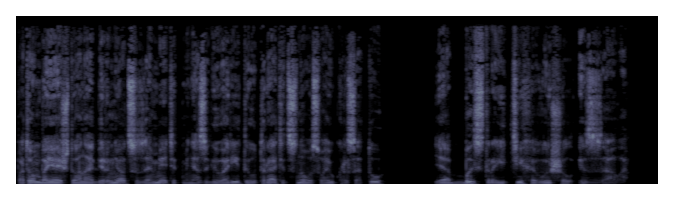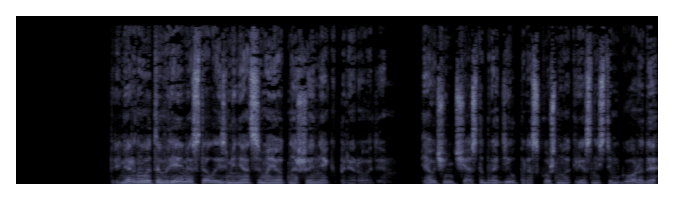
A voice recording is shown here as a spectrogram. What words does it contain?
Потом, боясь, что она обернется, заметит меня, заговорит и утратит снова свою красоту, я быстро и тихо вышел из зала. Примерно в это время стало изменяться мое отношение к природе. Я очень часто бродил по роскошным окрестностям города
